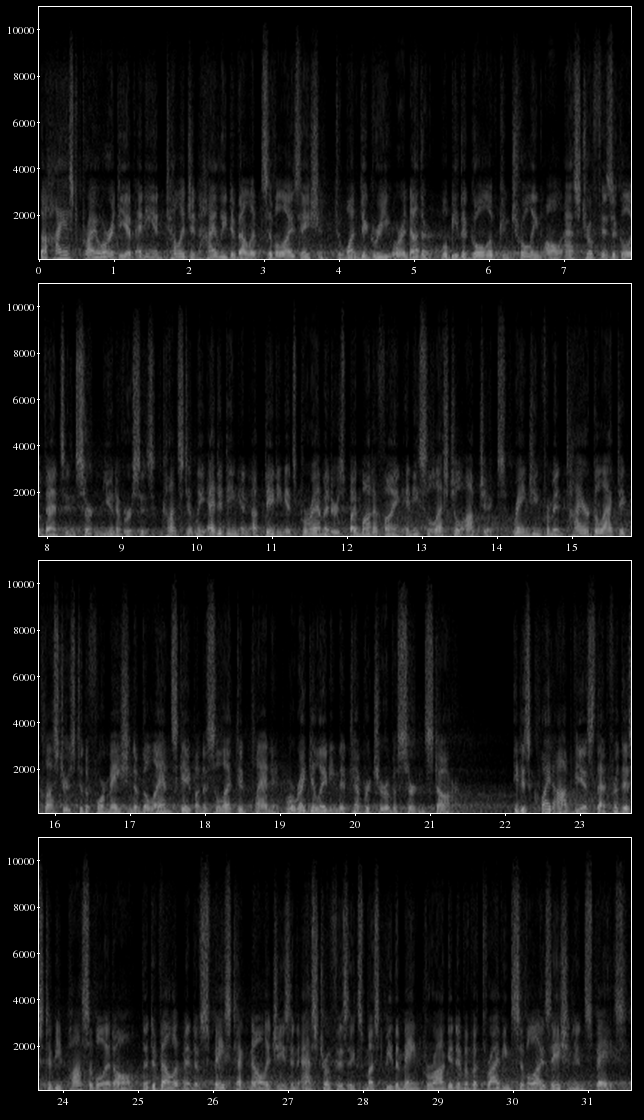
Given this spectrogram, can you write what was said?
The highest priority of any intelligent highly developed civilization, to one degree or another, will be the goal of controlling all astrophysical events in certain universes, constantly editing and updating its parameters by modifying any celestial objects, ranging from entire galactic clusters to the formation of the landscape on a selected planet or regulating the temperature of a certain star. It is quite obvious that for this to be possible at all, the development of space technologies and astrophysics must be the main prerogative of a thriving civilization in space.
